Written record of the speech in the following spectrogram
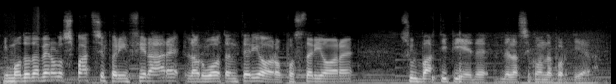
in modo da avere lo spazio per infilare la ruota anteriore o posteriore sul battipiede della seconda portiera.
